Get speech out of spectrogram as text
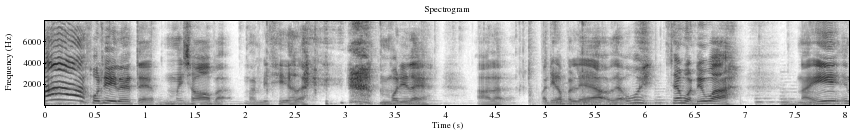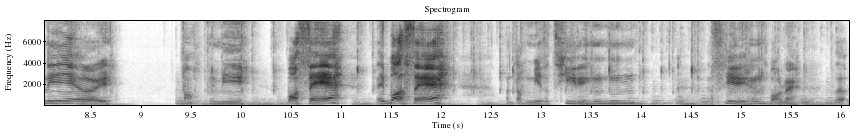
อ้าโคตรเท่เลยแต่ไม่ชอบอะมันไม่เท่อะไร มันไม่ได้อะไรเอาละอันนี้เอาไปแล้วแล้วโอ้ยใช่หมดด้ว่ะไหนนนี้ยังไงเอ่ย อ๋อไม่มีบอแส ในบอแส มันต้องมีสักที่หนึ่งสักที่หนึ่งบอกเลยแล้ว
